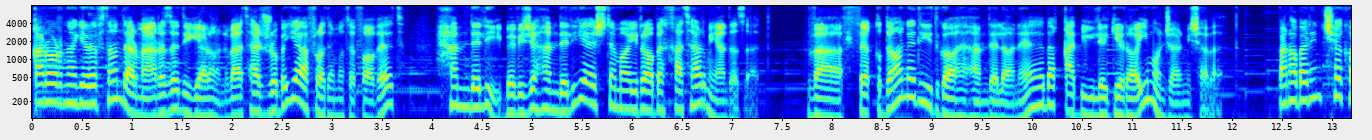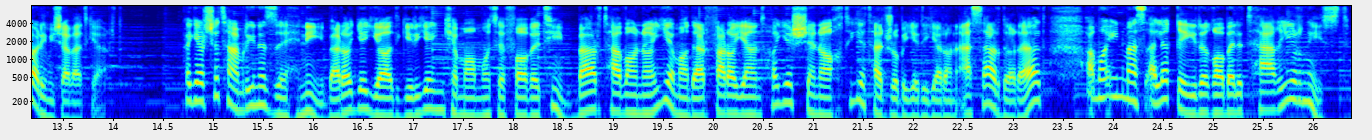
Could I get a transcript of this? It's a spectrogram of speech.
قرار نگرفتن در معرض دیگران و تجربه افراد متفاوت همدلی به ویژه همدلی اجتماعی را به خطر می اندازد و فقدان دیدگاه همدلانه به قبیله گرایی منجر می شود. بنابراین چه کاری می شود کرد؟ اگرچه تمرین ذهنی برای یادگیری اینکه ما متفاوتیم بر توانایی ما در فرایندهای شناختی تجربه دیگران اثر دارد اما این مسئله غیرقابل تغییر نیست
